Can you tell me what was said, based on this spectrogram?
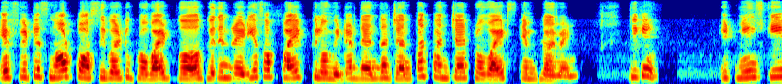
If it is not possible to provide work within radius of 5 km then the जनपद पंचायत provides employment ठीक है? इट मीन्स कि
